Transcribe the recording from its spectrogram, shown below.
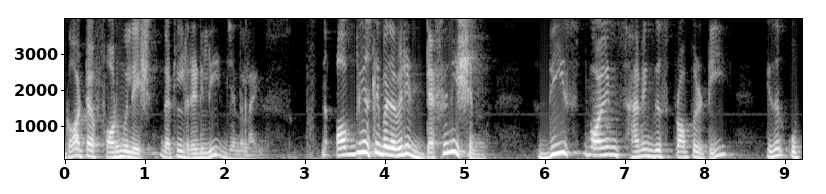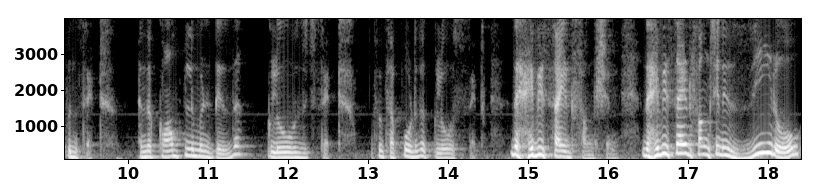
got a formulation that will readily generalize. Now obviously by the very definition, these points having this property is an open set and the complement is the closed set. So support is a closed set. The Heaviside function. The Heaviside function is 0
